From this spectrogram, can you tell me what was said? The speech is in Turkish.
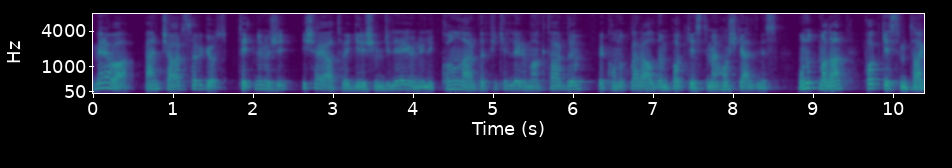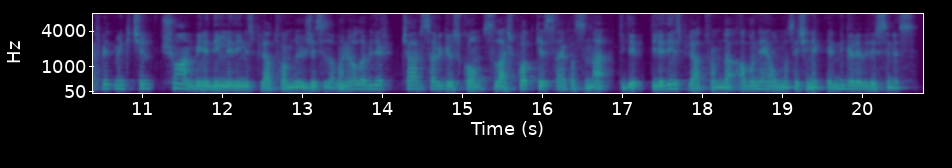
Merhaba, ben Çağrı Sarıgöz. Teknoloji, iş hayatı ve girişimciliğe yönelik konularda fikirlerimi aktardığım ve konuklar aldığım podcast'ime hoş geldiniz. Unutmadan podcast'imi takip etmek için şu an beni dinlediğiniz platformda ücretsiz abone olabilir. çağrısarıgöz.com slash podcast sayfasına gidip dilediğiniz platformda abone olma seçeneklerini görebilirsiniz.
